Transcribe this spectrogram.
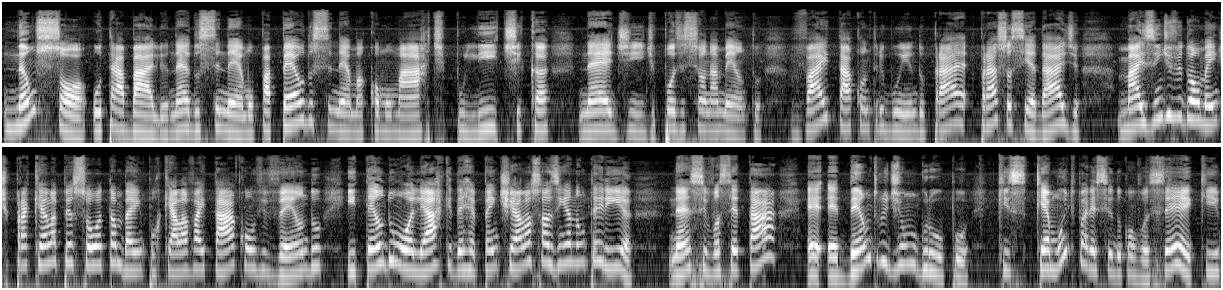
não só o trabalho né, do cinema, o papel do cinema como uma arte política, né, de, de posicionamento, vai estar contribuindo para a sociedade, mas individualmente para aquela pessoa também, porque ela vai estar convivendo e tendo um olhar que de repente ela sozinha não teria. Né? Se você está é, é, dentro de um grupo que, que é muito parecido com você, que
